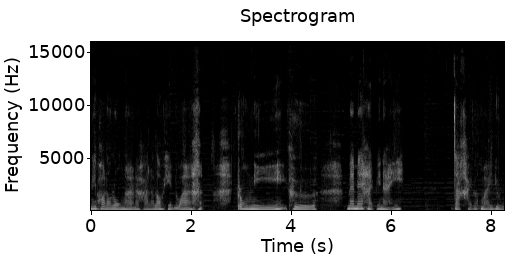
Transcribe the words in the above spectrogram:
นี่พอเราลงมานะคะ แล้วเราเห็นว่า ตรงนี้คือแม่แม่หายไปไหน จากขายดอกไม้อยู่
